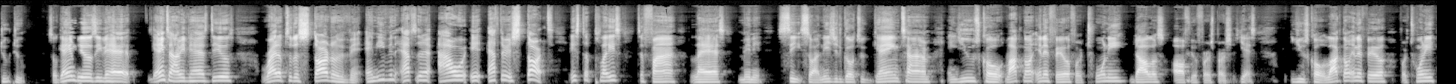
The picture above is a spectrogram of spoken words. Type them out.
do do. So game deals even had Gametime even has deals right up to the start of the event, and even after the hour it after it starts, it's the place to find last minute seats. So I need you to go to Gametime and use code Locked On NFL for twenty dollars off your first purchase. Yes, use code Locked On NFL for twenty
